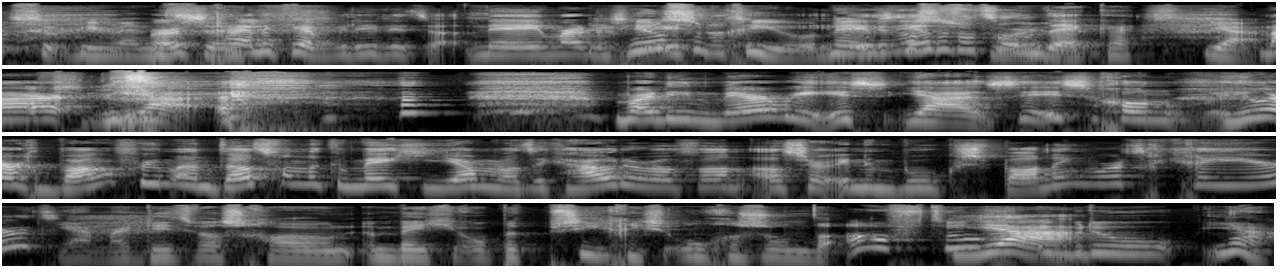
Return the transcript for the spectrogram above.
Sorry, mensen. Waarschijnlijk hebben jullie dit wel. Nee, maar is er heel is nog- er Nee, is dit heel veel te ontdekken. Ja, Maar absoluut. ja, maar die Mary is, ja, ze is gewoon heel erg bang voor iemand. En dat vond ik een beetje jammer, want ik hou er wel van als er in een boek spanning wordt gecreëerd. Ja, maar dit was gewoon een beetje op het psychisch ongezonde af, toch? Ja. Ik bedoel, ja.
